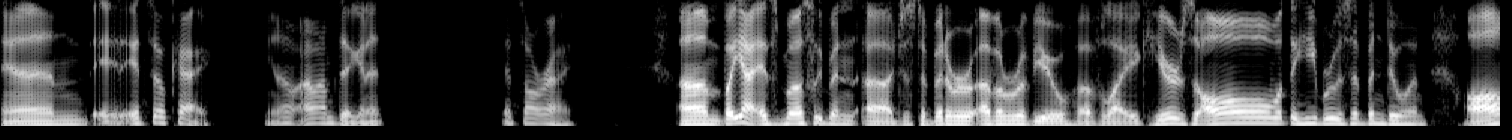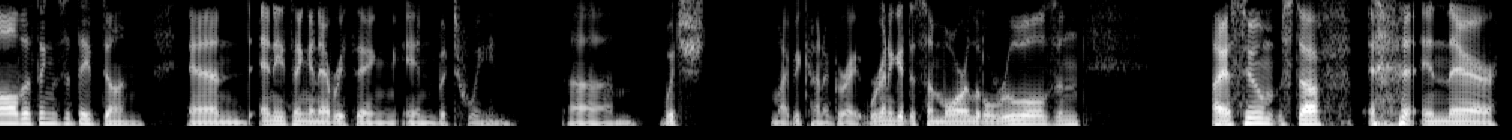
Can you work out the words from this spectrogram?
and it, it's okay. You know, I, I'm digging it. It's all right. Um, but yeah, it's mostly been uh, just a bit of a review of like, here's all what the Hebrews have been doing, all the things that they've done, and anything and everything in between. Um, which might be kind of great. We're going to get to some more little rules and I assume stuff in there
